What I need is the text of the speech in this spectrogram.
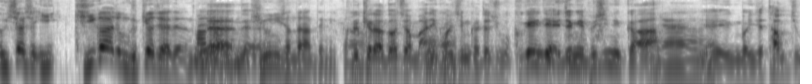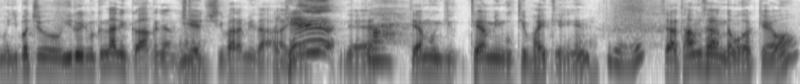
으쌰으쌰 이 기가 좀 느껴져야 되는데. 네, 네. 기운이 전달 안 되니까. 그렇게라도 좀 많이 관심 가져주고 그게 이제 애정의 표시니까 네, 네. 예, 뭐 이제 다음 주 뭐 이번 주 일요일이면 끝나니까 그냥 이해해 주시기 바랍니다. 예. 네. 대한민국 대 한민국 팀 화이팅. 예. 자 다음 사연 넘어갈게요.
